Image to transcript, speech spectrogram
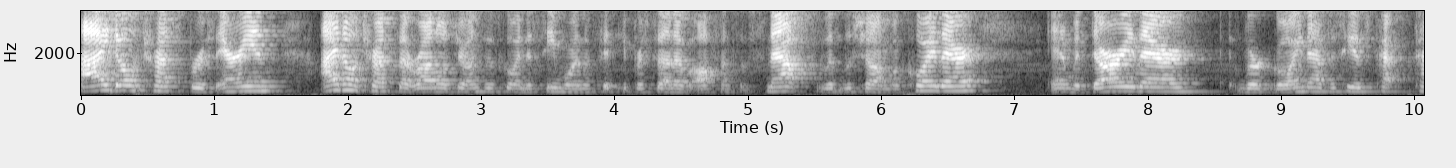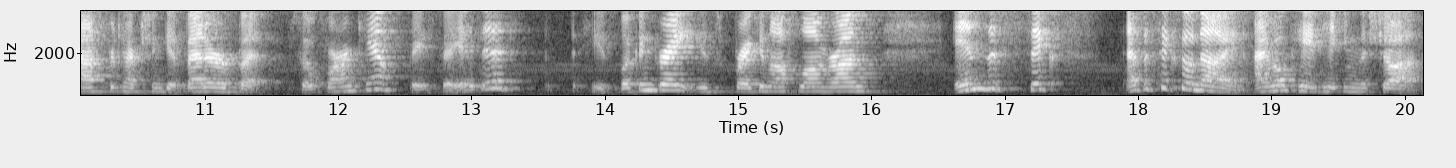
I don't trust Bruce Arians. I don't trust that Ronald Jones is going to see more than 50% of offensive snaps with LeSean McCoy there and with Dari there. We're going to have to see his pass protection get better, but so far in camp, they say it did. He's looking great. He's breaking off long runs. In the six, at the 609, I'm okay taking the shot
